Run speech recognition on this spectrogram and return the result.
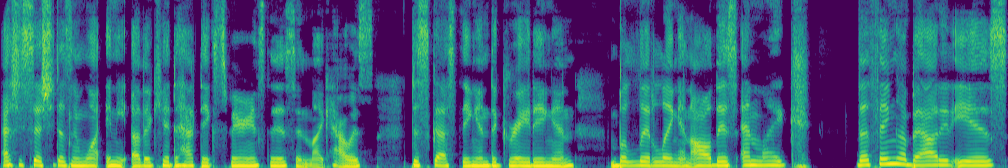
as she said, she doesn't want any other kid to have to experience this and like how it's disgusting and degrading and belittling and all this. And like the thing about it is,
